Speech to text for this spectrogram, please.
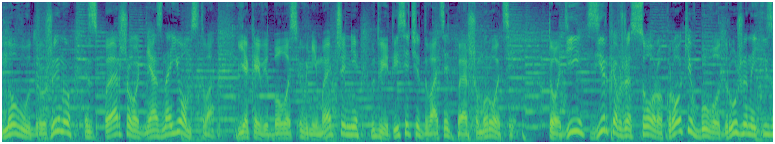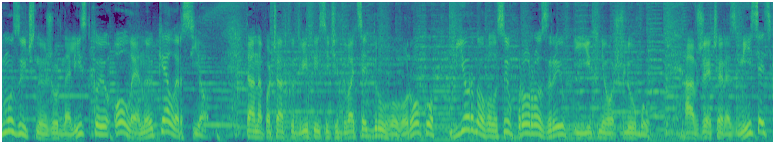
нову дружину з першого дня знайомства, яке відбулось в Німеччині в 2021 році. Тоді зірка вже 40 років був одружений із музичною журналісткою Оленою Келерсьо. Та на початку 2022 року Бьорн оголосив про розрив їхнього шлюбу. А вже через місяць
